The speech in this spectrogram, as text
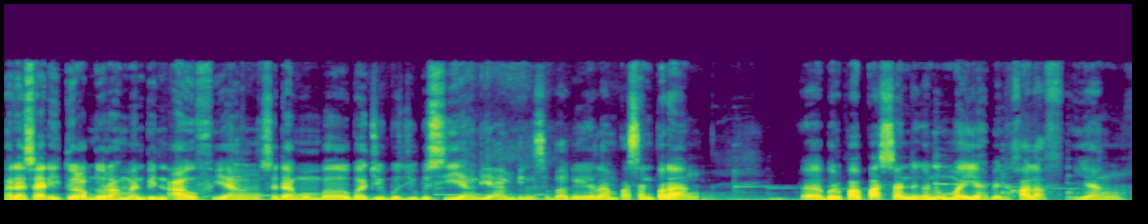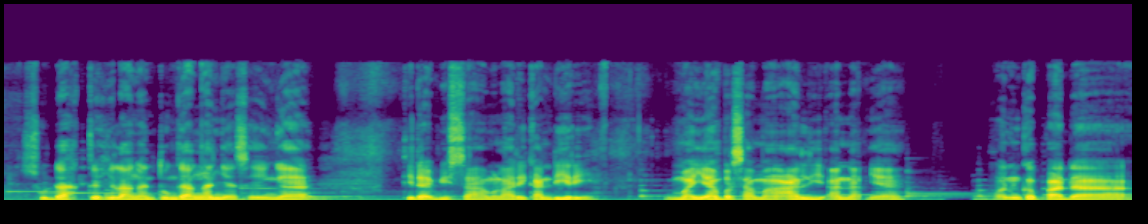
pada saat itu Abdurrahman bin Auf yang sedang membawa baju-baju besi yang diambil sebagai rampasan perang e, berpapasan dengan Umayyah bin Khalaf yang sudah kehilangan tunggangannya sehingga tidak bisa melarikan diri. Umayyah bersama Ali anaknya mohon kepada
